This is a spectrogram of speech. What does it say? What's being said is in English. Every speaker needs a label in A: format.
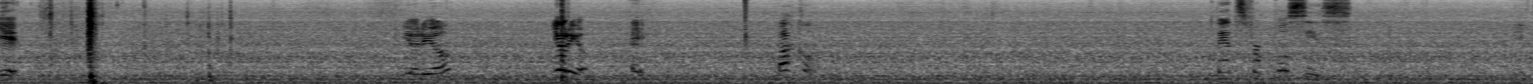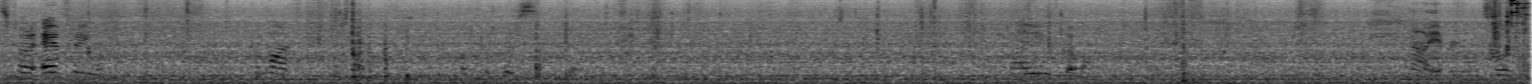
A: Yeah.
B: Yorio. Yorio. Hey. Back up.
A: That's for pussies.
B: It's for everyone. Come on. There you go. Now everyone's.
